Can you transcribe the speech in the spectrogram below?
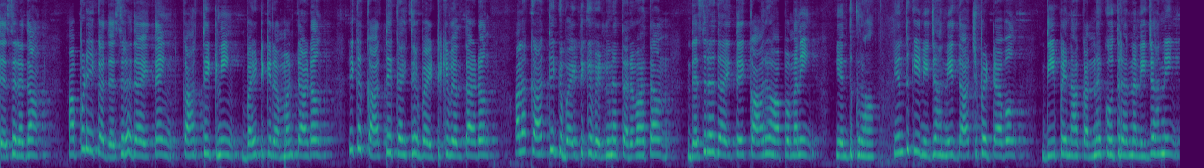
దశరథ. అప్పుడు ఇక దశరథ అయితే కార్తీక్ని బయటికి రమ్మంటాడు. ఇక కార్తీక్ అయితే బయటికి వెళ్తాడు. అలా కార్తీక్ బయటికి వెళ్ళిన తర్వాత దశరథ అయితే కారు ఆపమని ఎందుకురా? ఎందుకు ఈ నిజాన్ని దాచిపెట్టావో? దీపే నా కన్న కూతురు అన్న నిజాన్ని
